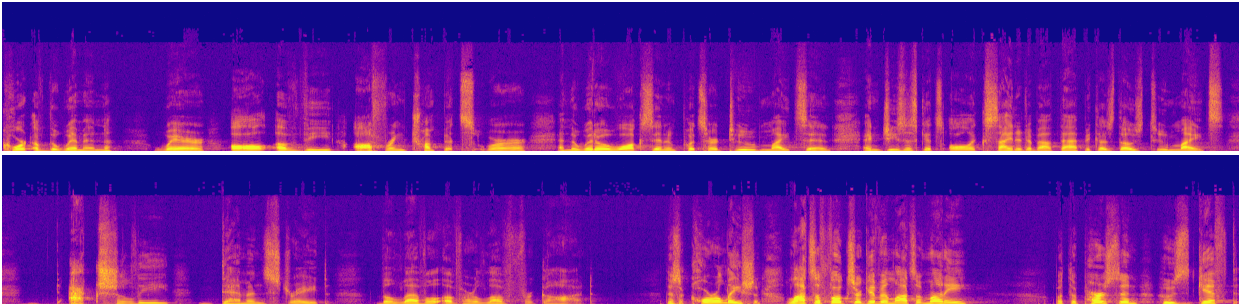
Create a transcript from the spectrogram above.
court of the women, where all of the offering trumpets were, and the widow walks in and puts her two mites in, and Jesus gets all excited about that because those two mites actually demonstrate the level of her love for God. There's a correlation. Lots of folks are given lots of money, but the person whose gift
